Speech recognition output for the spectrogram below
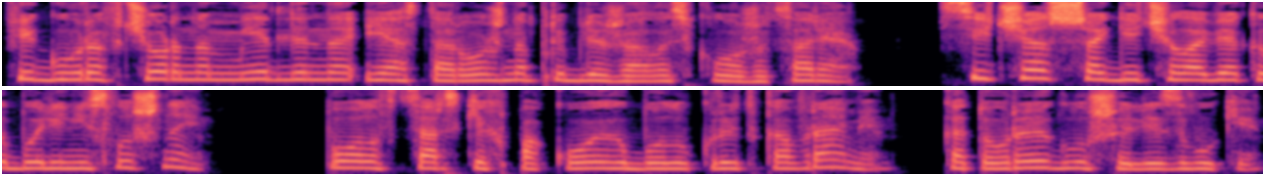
Фигура в черном медленно и осторожно приближалась к ложу царя. Сейчас шаги человека были не слышны. Пол в царских покоях был укрыт коврами, которые глушили звуки.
